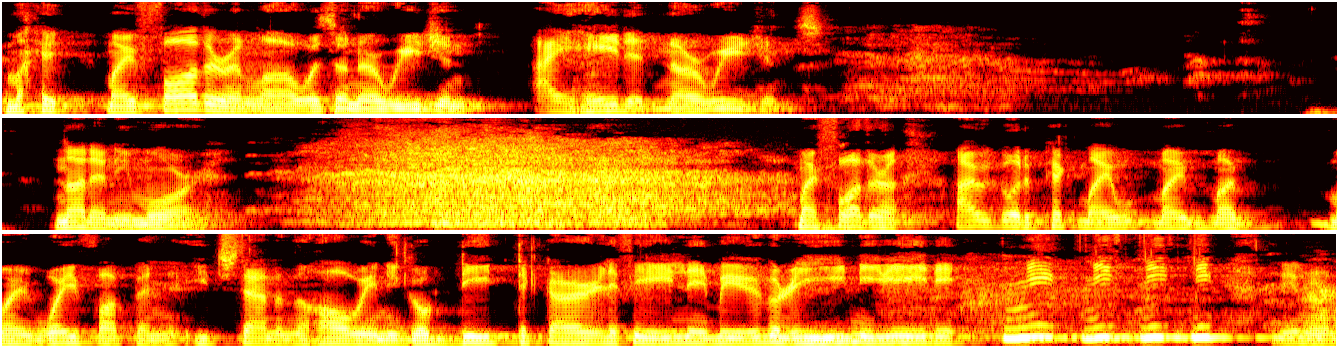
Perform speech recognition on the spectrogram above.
My, my father in law was a Norwegian. I hated Norwegians. Not anymore. my father, I would go to pick my, my, my, my wife up and he'd stand in the hallway and he'd go, you know.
